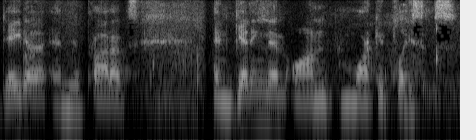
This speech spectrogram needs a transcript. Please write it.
data and their products and getting them on marketplaces.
